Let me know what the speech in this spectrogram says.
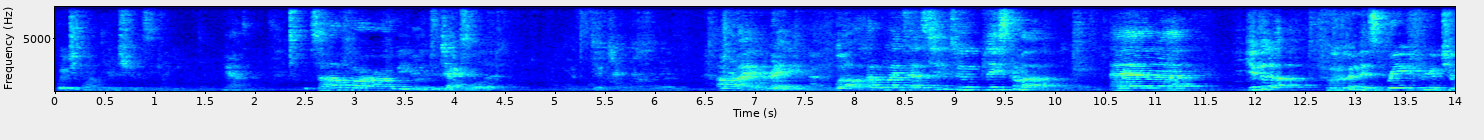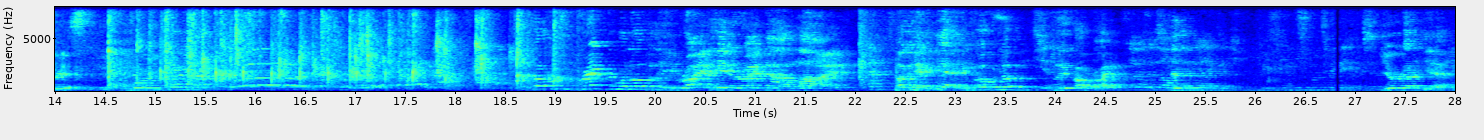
which one you're choosing. Yeah. So how far are we with Jaxx wallet? All right, great. Well, I would like to ask you to please come up and uh, give it up for this brave futurist for We're going to break the monopoly right here, right now, live. Okay, yeah, you've opened up. Please- All right. You're gonna, yeah,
